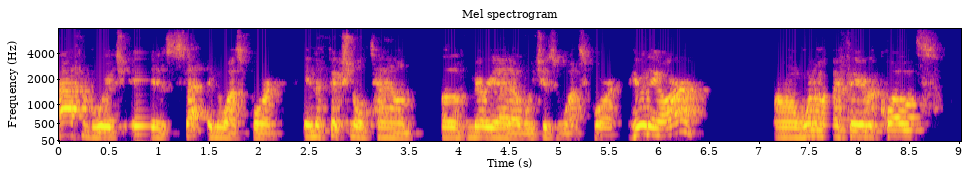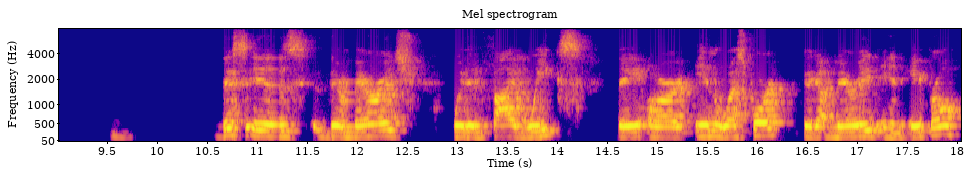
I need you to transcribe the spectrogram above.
half of which is set in Westport in the fictional town of Marietta, which is Westport. Here they are. Uh, one of my favorite quotes. This is their marriage within five weeks. They are in Westport. They got married in April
